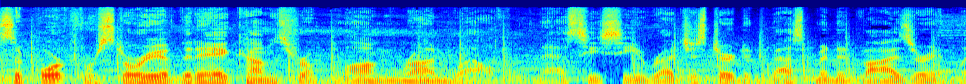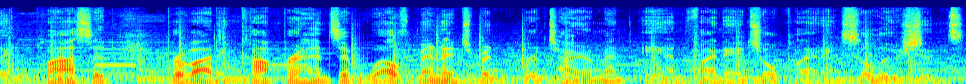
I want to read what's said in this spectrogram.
Support for Story of the Day comes from Long Run Wealth, an SEC registered investment advisor in Lake Placid, providing comprehensive wealth management, retirement, and financial planning solutions.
